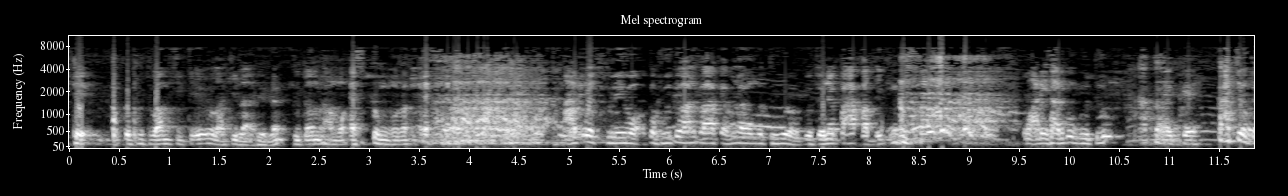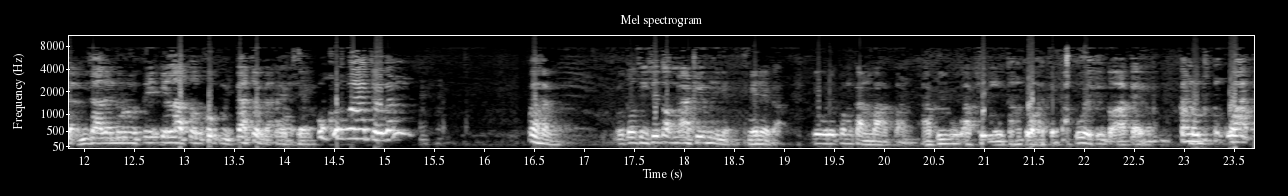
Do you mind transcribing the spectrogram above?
Dek, kebutuhan si dia lagi lahir kan, kebutuhan kamu es krim Aku es brewok, kebutuhan aku agak mau meduro, bojone papat iki. Warisanku butuh. Oke. Kacau gak misalnya nuruti ilatul hukmi, kacau gak? Hukum kacau kan? Paham? Untuk sisi tak mati mendingan, ngene kak. Ya udah kan mapan, aku ibu akhir ngutang kuat, aku itu untuk akeh, kan utang kuat.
